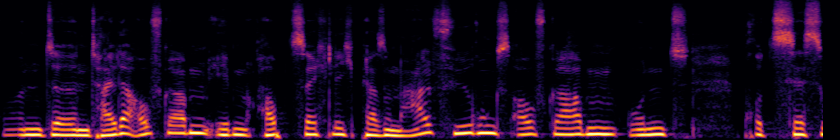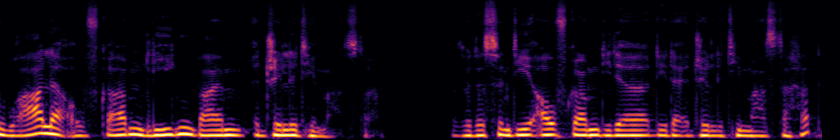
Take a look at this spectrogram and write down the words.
Und äh, ein Teil der Aufgaben eben hauptsächlich Personalführungsaufgaben und prozessuale Aufgaben liegen beim Agility Master. Also das sind die Aufgaben, die der, die der Agility Master hat.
